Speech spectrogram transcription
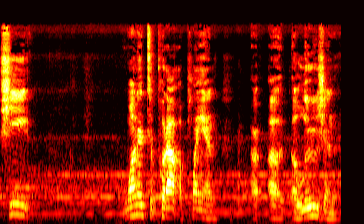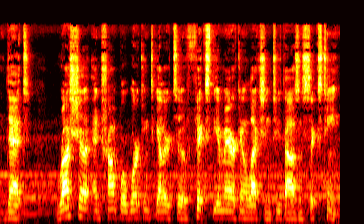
she wanted to put out a plan, a, a illusion that Russia and Trump were working together to fix the American election 2016.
